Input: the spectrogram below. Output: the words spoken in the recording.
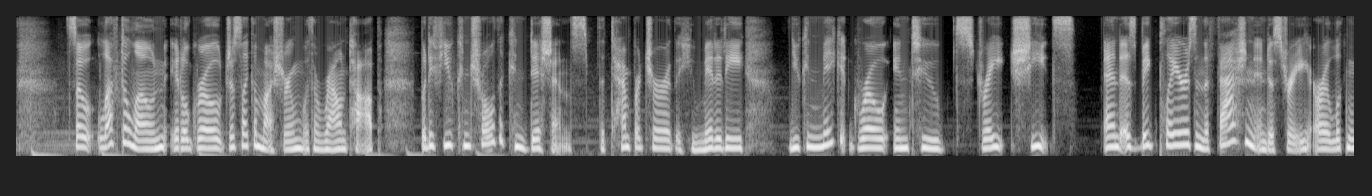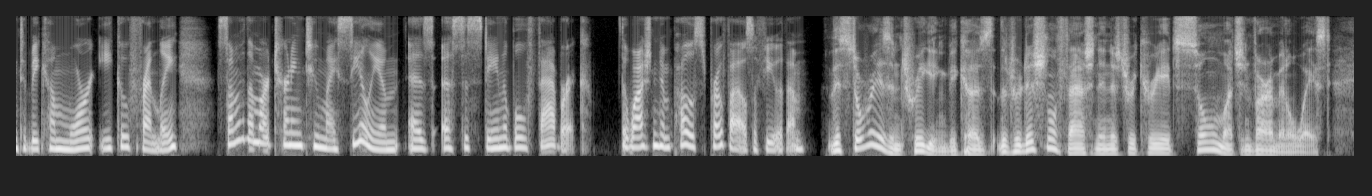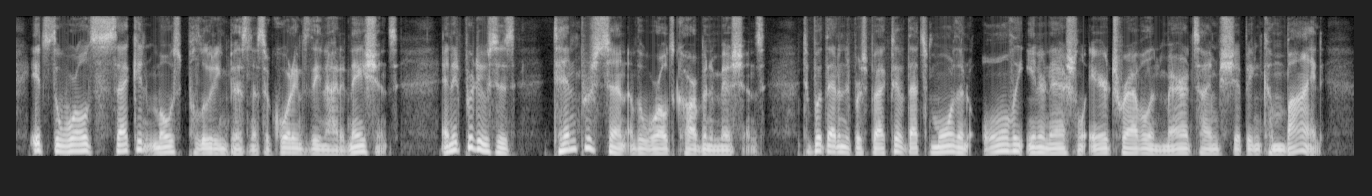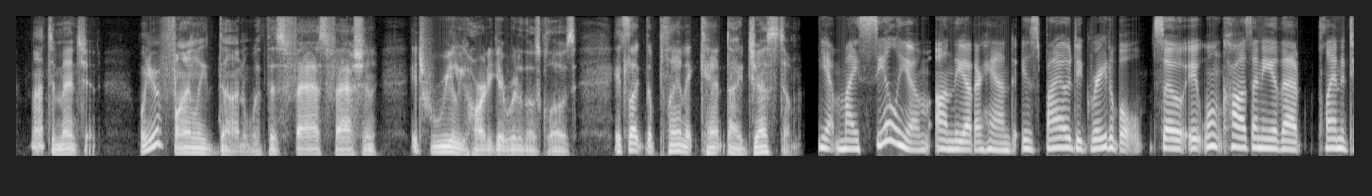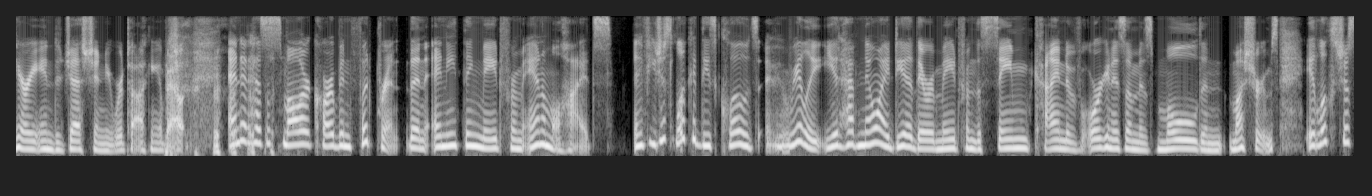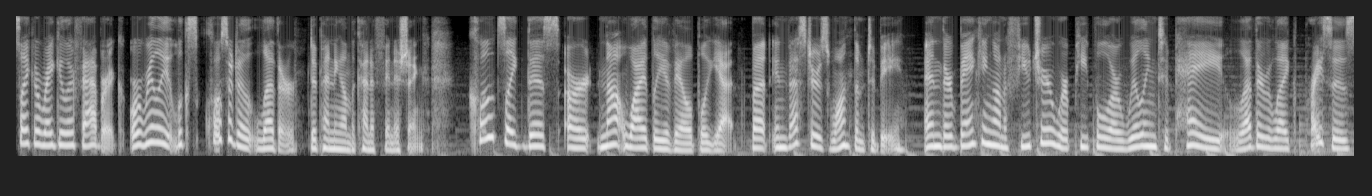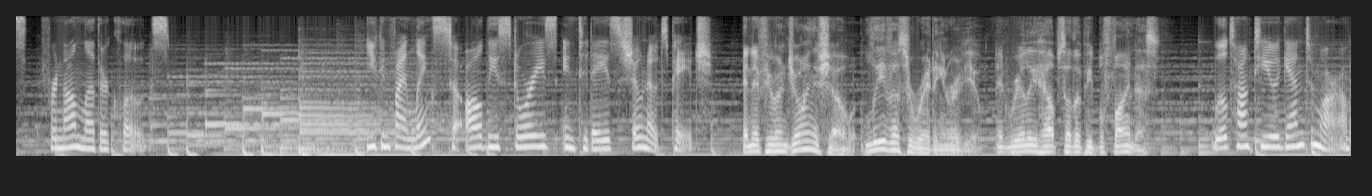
So, left alone, it'll grow just like a mushroom with a round top. But if you control the conditions, the temperature, the humidity, you can make it grow into straight sheets. And as big players in the fashion industry are looking to become more eco friendly, some of them are turning to mycelium as a sustainable fabric. The Washington Post profiles a few of them. This story is intriguing because the traditional fashion industry creates so much environmental waste. It's the world's second most polluting business, according to the United Nations, and it produces 10% of the world's carbon emissions. To put that into perspective, that's more than all the international air travel and maritime shipping combined. Not to mention, when you're finally done with this fast fashion, it's really hard to get rid of those clothes. It's like the planet can't digest them. Yeah, mycelium, on the other hand, is biodegradable, so it won't cause any of that planetary indigestion you were talking about. and it has a smaller carbon footprint than anything made from animal hides. And if you just look at these clothes, eh, really, you'd have no idea they were made from the same kind of organism as mold and mushrooms. It looks just like a regular fabric, or really, it looks closer to leather, depending on the kind of finishing. Clothes like this are not widely available yet, but investors want them to be, and they're banking on a future where people are willing to pay leather like prices for non leather clothes. You can find links to all these stories in today's show notes page. And if you're enjoying the show, leave us a rating and review. It really helps other people find us. We'll talk to you again tomorrow.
